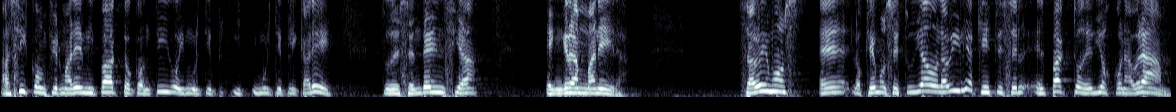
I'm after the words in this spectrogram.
Así confirmaré mi pacto contigo y, multiplicaré tu descendencia en gran manera. Sabemos ¿eh? los que hemos estudiado la Biblia, que este es el, pacto de Dios con Abraham.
